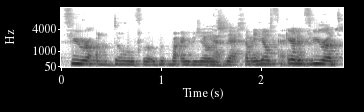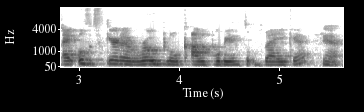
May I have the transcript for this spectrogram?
vuur aan het doven, om het maar even zo Ja. te zeggen. Weet je, het verkeerde vuur aan het, of het verkeerde roadblock aan het proberen te ontwijken. Ja.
